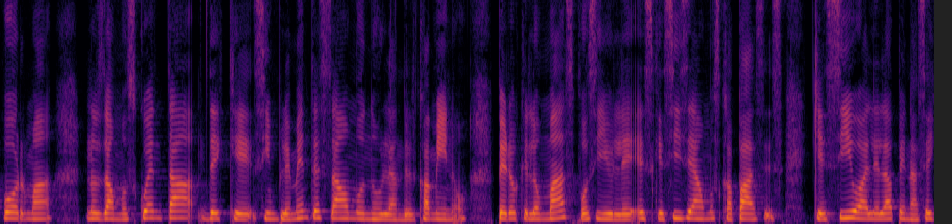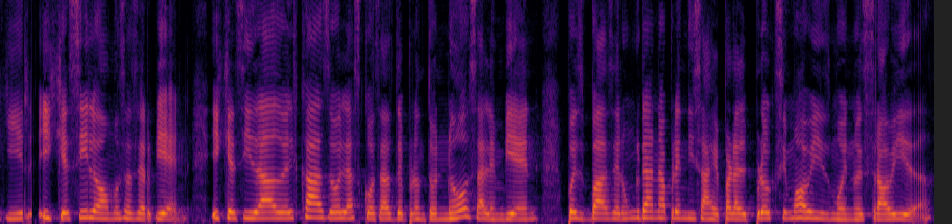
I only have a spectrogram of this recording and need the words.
Forma nos damos cuenta de que simplemente estábamos nublando el camino, pero que lo más posible es que sí seamos capaces, que sí vale la pena seguir y que sí lo vamos a hacer bien y que si dado el caso las cosas de pronto no salen bien, pues va a ser un gran aprendizaje para el próximo abismo en nuestra vida.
